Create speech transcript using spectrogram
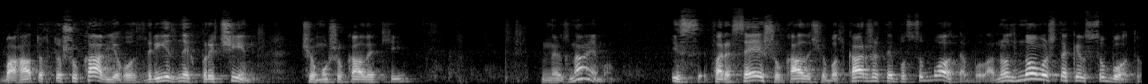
Багато хто шукав його з різних причин. Чому шукали ті? Не знаємо. І фарисеї шукали, щоб оскаржити, бо субота була. Ну знову ж таки в суботу.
